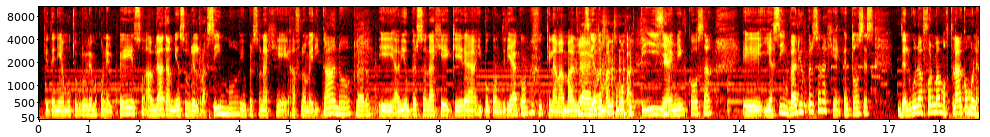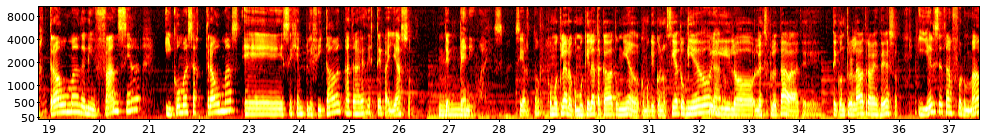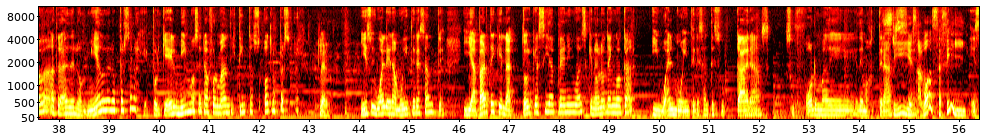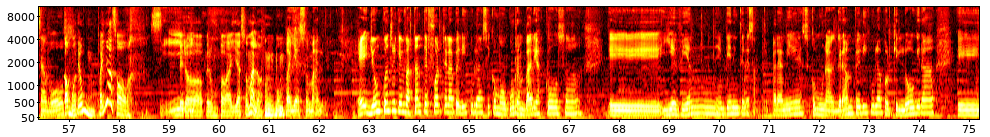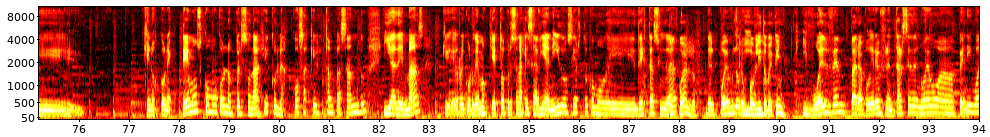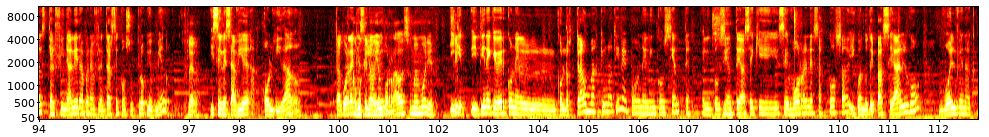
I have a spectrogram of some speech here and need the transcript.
que tenía muchos problemas con el peso. Hablaba también sobre el racismo. Había un personaje afroamericano. Claro. Eh, había un personaje que era hipocondriaco, que la mamá lo Claro. hacía tomar como pastillas Sí. y mil cosas. Eh, y así varios personajes. Entonces, de alguna forma mostraba como las traumas de la infancia y cómo esas traumas eh, se ejemplificaban a través de este payaso, de Mm. Pennywise, ¿cierto? Como claro, como que él atacaba tu miedo, como que conocía tu miedo y lo, lo explotaba, te, te controlaba a través de eso. Y él se transformaba a través de los miedos de los personajes, porque él mismo se transformaba en distintos otros personajes. Claro. Y eso igual era muy interesante. Y aparte que el actor que hacía Pennywise, que no lo tengo acá, igual muy interesante sus caras, su forma de, de mostrarse. Sí, esa voz así, esa voz. como de un payaso. Sí. Pero, pero un payaso malo. un payaso malo. Eh, yo encuentro que es bastante fuerte la película, así como ocurren varias cosas. Eh, y es bien, bien interesante. Para mí es como una gran película porque logra eh, que nos conectemos como con los personajes, con las cosas que le están pasando y además que recordemos que estos personajes se habían ido, ¿cierto? Como de, de esta ciudad, Del pueblo. del pueblo Era un y- pueblito pequeño. y vuelven para poder enfrentarse de nuevo a Pennywise, que al final era para enfrentarse con sus propios miedos. Claro. Y se les había olvidado. ¿Te acuerdas Como que lo habían había- borrado de su memoria. Y, Sí. que- y tiene que ver con el con los traumas que uno tiene en el inconsciente. El inconsciente hace que se borren esas cosas y cuando te pase algo, vuelven acá.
